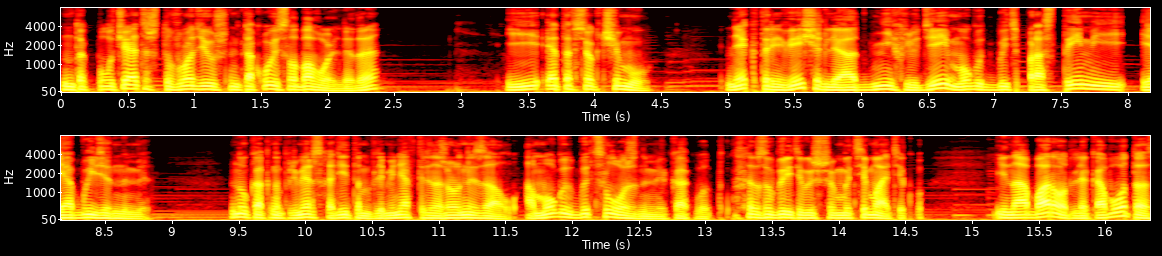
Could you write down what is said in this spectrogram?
Ну так получается, что вроде уж не такой слабовольный, да? И это все к чему? Некоторые вещи для одних людей могут быть простыми и обыденными. Ну, как, например, сходить там для меня в тренажерный зал. А могут быть сложными, как вот зубрить высшую математику. И наоборот, для кого-то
